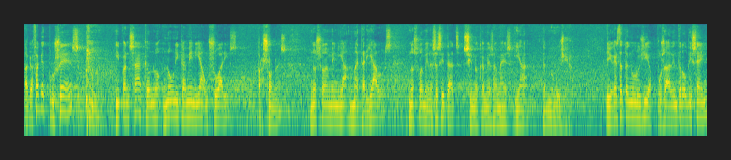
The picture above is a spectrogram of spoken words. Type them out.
Agafar aquest procés i pensar que no, no únicament hi ha usuaris, persones, no solament hi ha materials, no solament necessitats, sinó que a més a més hi ha tecnologia. I aquesta tecnologia posada dintre del disseny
